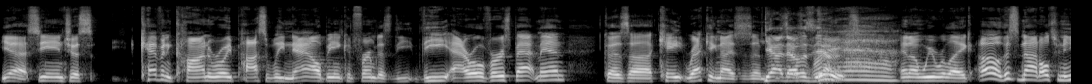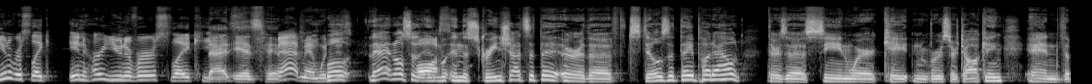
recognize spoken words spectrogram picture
Yeah, seeing just Kevin Conroy possibly now being confirmed as the the Arrowverse Batman because uh, Kate recognizes him. Yeah, that was- yeah. Bruce. Yeah. And uh, we were like, oh, this is not alternate universe. Like in her universe, like he's That is him. Batman. Which Well, is that and also awesome. in, in the screenshots that they or the stills that they put out, there's a scene where Kate and Bruce are talking, and the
